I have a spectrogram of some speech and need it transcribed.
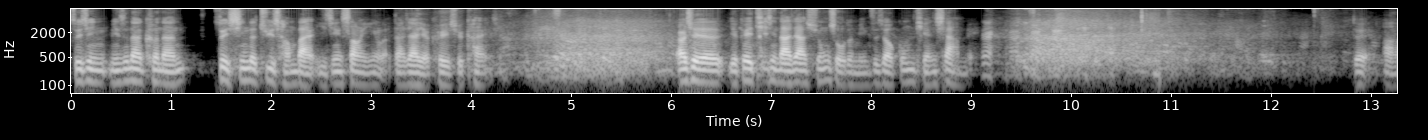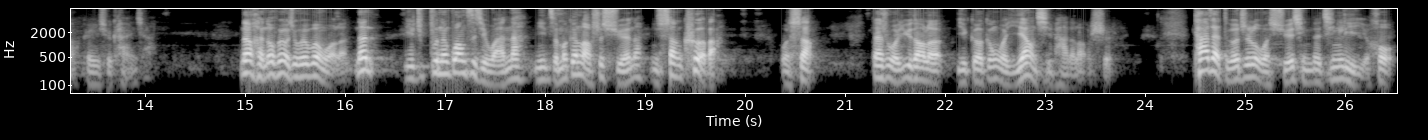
最近《名侦探柯南》最新的剧场版已经上映了，大家也可以去看一下。而且也可以提醒大家，凶手的名字叫宫田夏美。对啊，可以去看一下。那很多朋友就会问我了，那你就不能光自己玩呢？你怎么跟老师学呢？你上课吧，我上。但是我遇到了一个跟我一样奇葩的老师，他在得知了我学琴的经历以后。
